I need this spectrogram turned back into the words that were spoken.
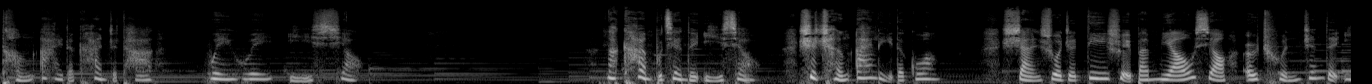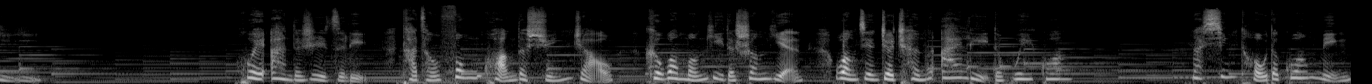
疼爱的看着他，微微一笑。那看不见的一笑，是尘埃里的光，闪烁着滴水般渺小而纯真的意义。晦暗的日子里，他曾疯狂的寻找，渴望蒙翳的双眼望见这尘埃里的微光。那心头的光明，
